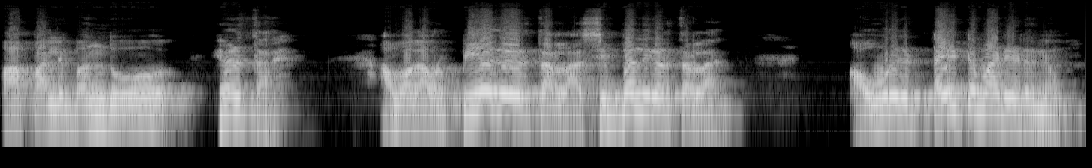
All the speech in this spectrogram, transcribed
ಪಾಪ ಅಲ್ಲಿ ಬಂದು ಹೇಳ್ತಾರೆ. ಅವಾಗ ಅವ್ರ ಇರ್ತಾರಲ್ಲ ಸಿಬ್ಬಂದಿಗಳಿರ್ತಾರಲ್ಲ ಅವ್ರಿಗೆ ಟೈಟ್ ಮಾಡಿ ಇಡ್ರಿ ನೀವು.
